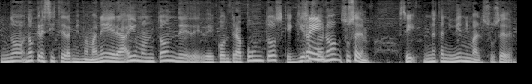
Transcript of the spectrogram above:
no, no creciste de la misma manera. Hay un montón de, de- de contrapuntos que quieras Sí. o no, suceden. Sí, no están ni bien ni mal, suceden.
